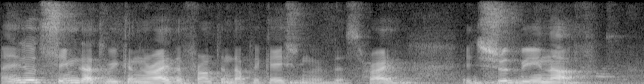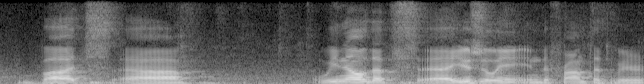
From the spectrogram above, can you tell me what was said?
And it would seem that we can write a front-end application with this, right? It should be enough. But uh, we know that uh, usually in the front end we're,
